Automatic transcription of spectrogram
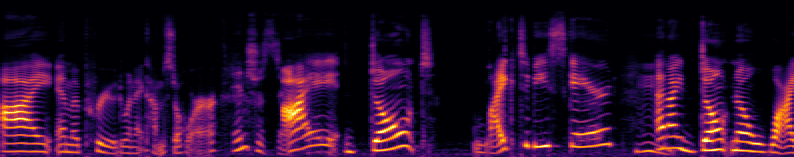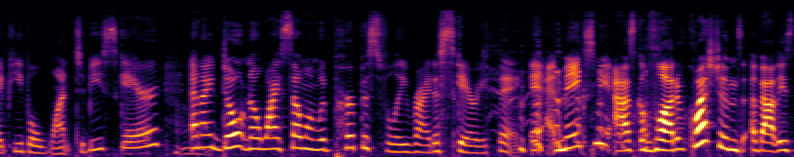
I am a prude when it comes to horror. Interesting. I don't like to be scared, hmm. and I don't know why people want to be scared, hmm. and I don't know why someone would purposefully write a scary thing. it makes me ask a lot of questions about these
